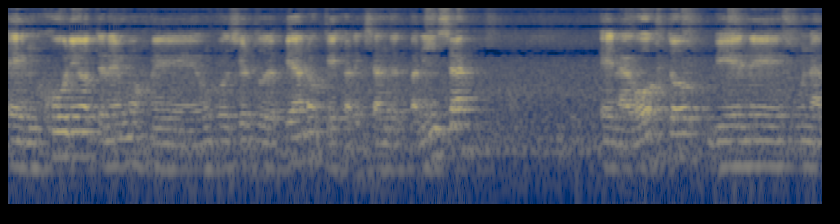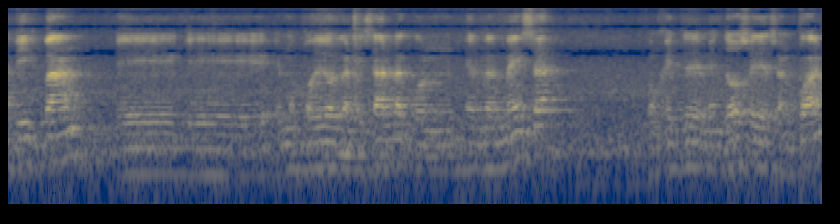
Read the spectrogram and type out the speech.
En junio tenemos eh, un concierto de piano que es Alexander Paniza. En agosto viene una Big Band eh, que hemos podido organizarla con Elmer Mesa, con gente de Mendoza y de San Juan.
